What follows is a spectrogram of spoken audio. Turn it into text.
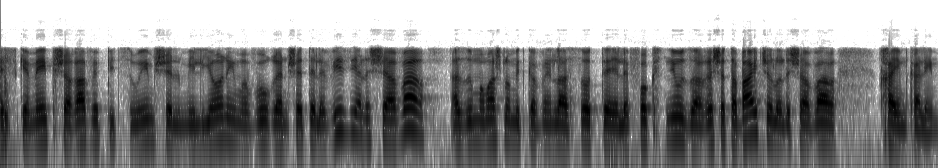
הסכמי פשרה ופיצויים של מיליונים עבור אנשי טלוויזיה לשעבר, אז הוא ממש לא מתכוון לעשות אה, לפוקס ניוז, הרשת הבית שלו לשעבר, חיים קלים.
